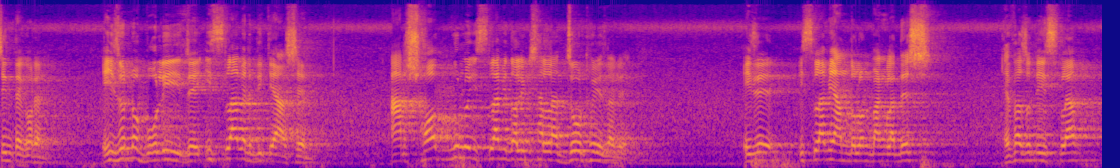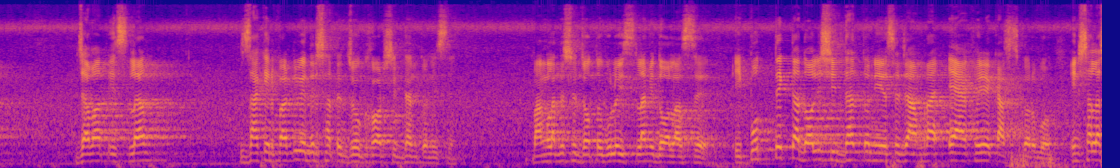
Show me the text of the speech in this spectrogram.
চিন্তা করেন। এই জন্য বলি যে ইসলামের দিকে আসেন, আর সবগুলো ইসলামী দল ইনশাল্লাহ জোট হয়ে যাবে। এই যে ইসলামী আন্দোলন, বাংলাদেশ, হেফাজতে ইসলাম, জামাত ইসলাম, জাকের পার্টি এদের সাথে যোগ হওয়ার সিদ্ধান্ত নিছে বাংলাদেশে যতগুলো ইসলামী দল আছে, এই প্রত্যেকটা দলই সিদ্ধান্ত নিয়েছে যে আমরা এক হয়ে কাজ করব। ইনশাল্লাহ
